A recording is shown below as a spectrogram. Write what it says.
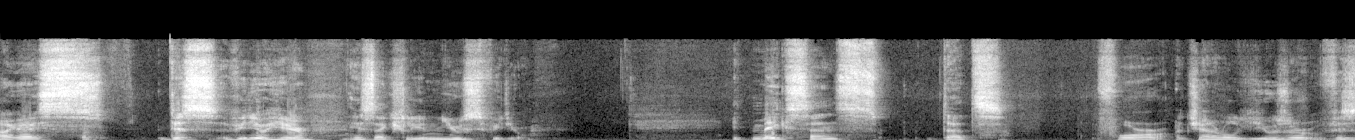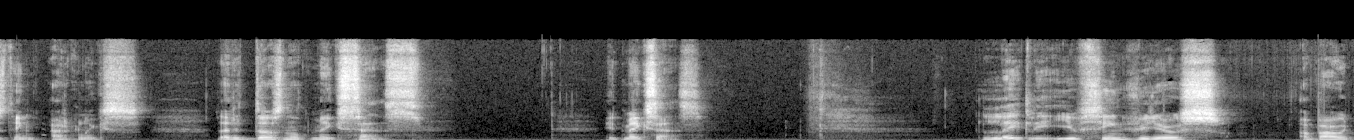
Hi guys, this video here is actually a news video. It makes sense that for a general user visiting ArcoLinux that it does not make sense. It makes sense. Lately you've seen videos about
